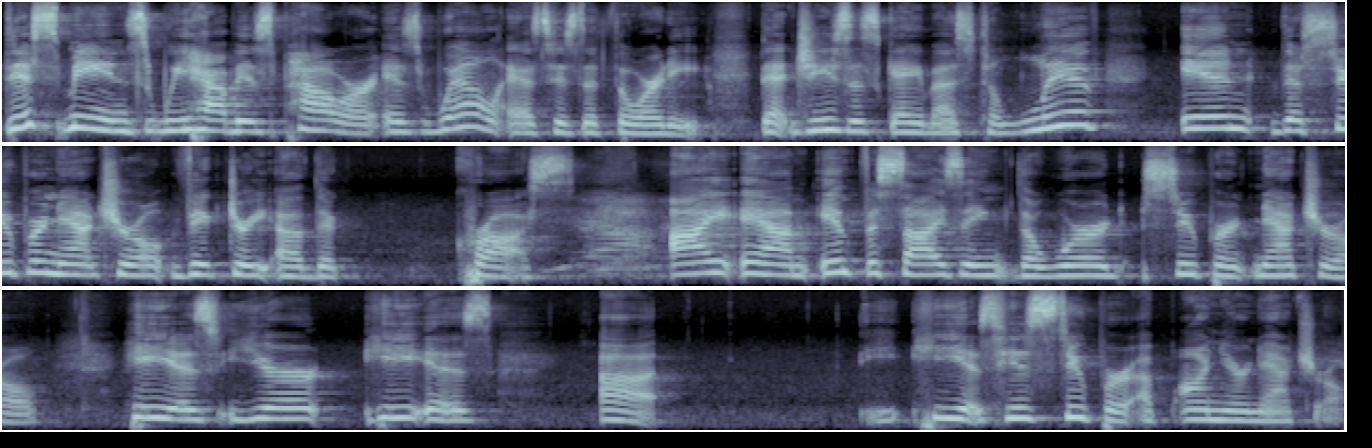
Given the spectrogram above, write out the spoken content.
This means we have his power as well as his authority that Jesus gave us to live in the supernatural victory of the cross. I am emphasizing the word supernatural. He is your, he is, uh, he is his super upon your natural.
